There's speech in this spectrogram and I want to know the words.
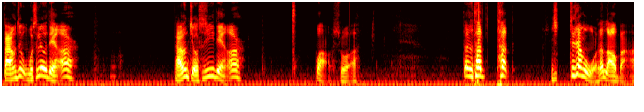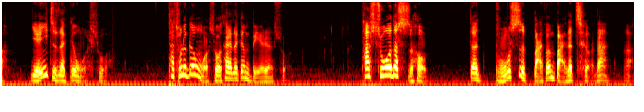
百分之五十六点二，百分之九十一点二，不好说啊。但是他他就像我的老板啊。也一直在跟我说，他除了跟我说，他也在跟别人说。他说的时候，这不是百分百的扯淡啊，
